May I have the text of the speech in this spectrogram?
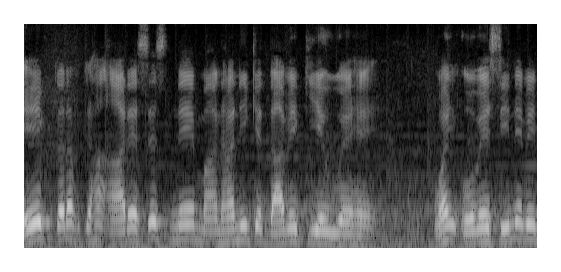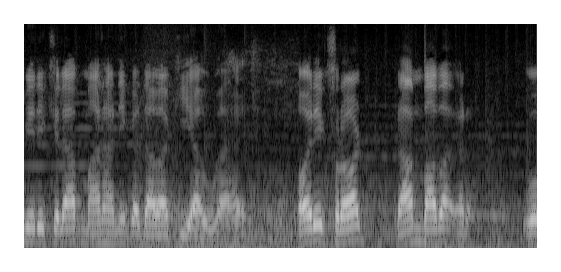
एक तरफ़ जहाँ आरएसएस ने मानहानि के दावे किए हुए हैं, वहीं ओवैसी ने भी मेरे खिलाफ मानहानि का दावा किया हुआ है। और एक फ्रॉड राम बाबा, वो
